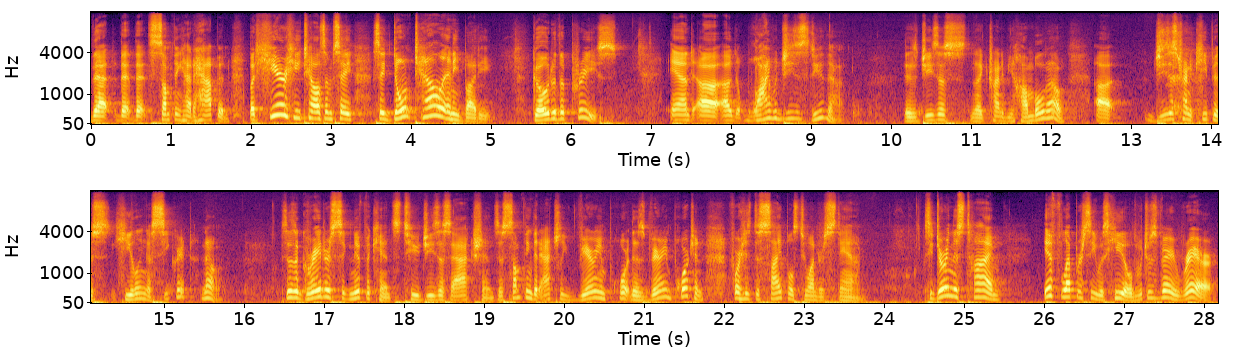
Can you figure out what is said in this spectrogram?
that, that, that something had happened. But here he tells them, say, say, don't tell anybody. Go to the priests. And uh, uh, why would Jesus do that? Is Jesus like trying to be humble? No. Uh, Jesus trying to keep his healing a secret? No. So there's a greater significance to Jesus' actions. There's something that actually very important that is very important for his disciples to understand. See, during this time, if leprosy was healed, which was very rare,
